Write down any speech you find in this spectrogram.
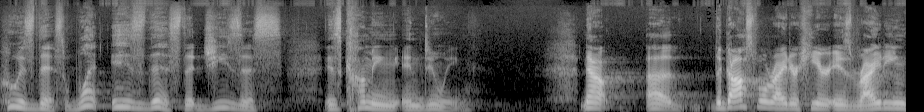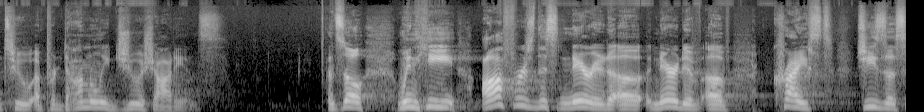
Who is this? What is this that Jesus is coming and doing? Now, uh, the gospel writer here is writing to a predominantly Jewish audience. And so when he offers this narrative, uh, narrative of Christ, Jesus,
